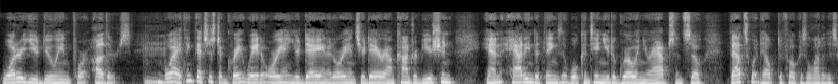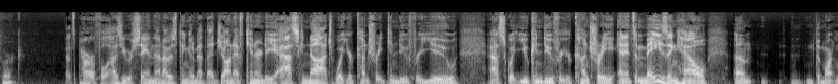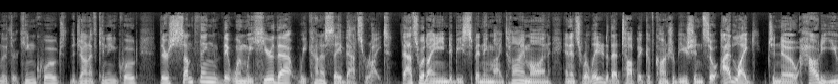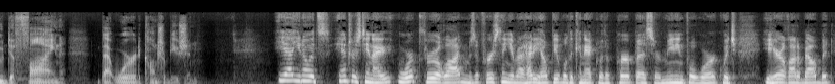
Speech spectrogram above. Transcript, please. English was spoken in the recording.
what are you doing for others? Mm. Boy, I think that's just a great way to orient your day, and it orients your day around contribution and adding to things that will continue to grow in your absence. So that's what helped to focus a lot of this work. That's powerful. As you were saying that, I was thinking about that John F. Kennedy ask not what your country can do for you, ask what you can do for your country. And it's amazing how um, the Martin Luther King quote, the John F. Kennedy quote, there's something that when we hear that, we kind of say, that's right. That's what I need to be spending my time on. And it's related to that topic of contribution. So I'd like to know how do you define that word contribution? Yeah, you know, it's interesting. I worked through a lot and was at first thinking about how do you help people to connect with a purpose or meaningful work, which you hear a lot about. But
